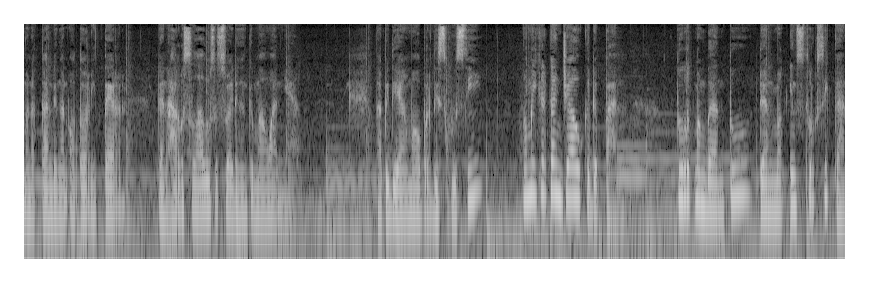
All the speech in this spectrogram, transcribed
menekan dengan otoriter, dan harus selalu sesuai dengan kemauannya. Tapi dia yang mau berdiskusi, memikirkan jauh ke depan, turut membantu dan menginstruksikan,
